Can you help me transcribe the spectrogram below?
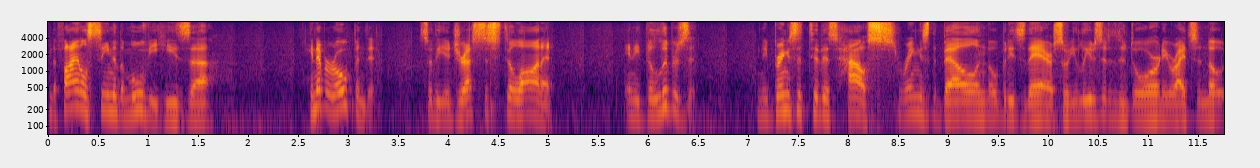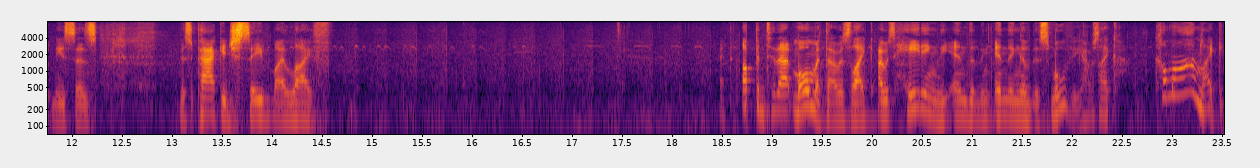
In the final scene of the movie, he's uh, he never opened it, so the address is still on it, and he delivers it. And he brings it to this house, rings the bell, and nobody's there. So he leaves it at the door and he writes a note and he says, This package saved my life. And up until that moment, I was like, I was hating the, end of the ending of this movie. I was like, come on, like,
